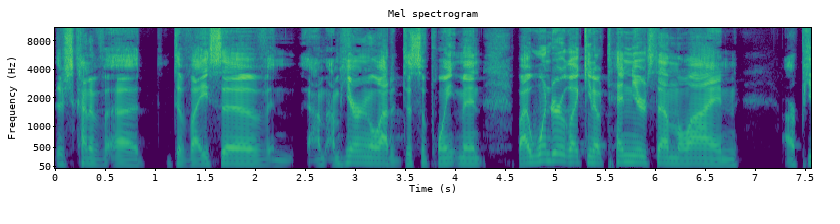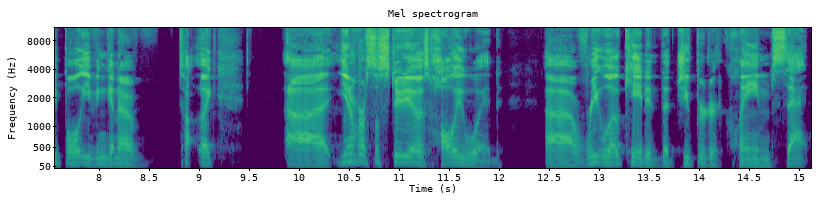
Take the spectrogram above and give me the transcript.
there's kind of a divisive, and I'm, I'm hearing a lot of disappointment. But I wonder, like you know, ten years down the line, are people even to talk? Like uh, Universal Studios Hollywood uh, relocated the Jupiter Claim set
